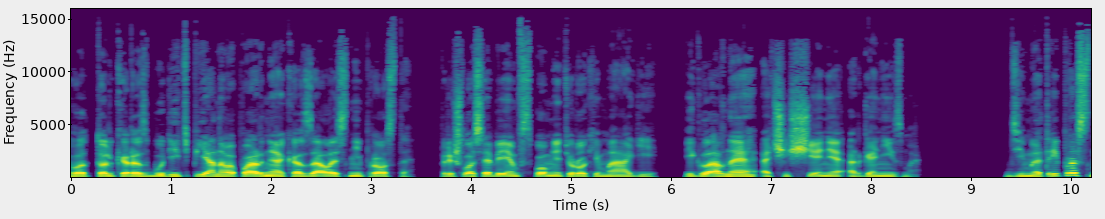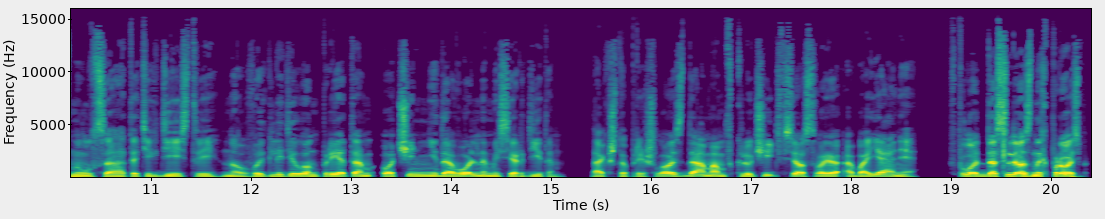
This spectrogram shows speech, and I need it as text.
Вот только разбудить пьяного парня оказалось непросто. Пришлось обеим вспомнить уроки магии и, главное, очищение организма. Диметрий проснулся от этих действий, но выглядел он при этом очень недовольным и сердитым так что пришлось дамам включить все свое обаяние, вплоть до слезных просьб,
